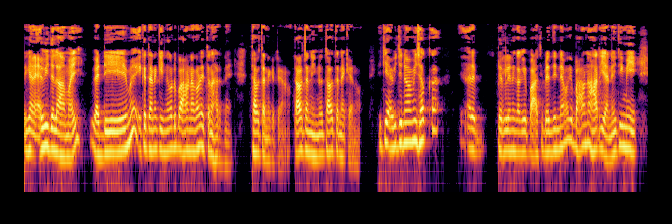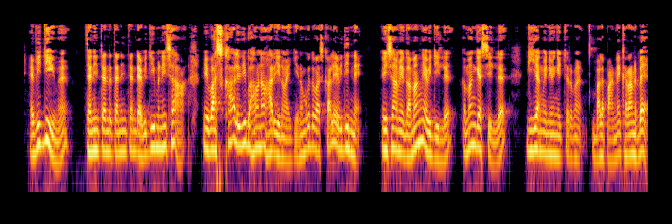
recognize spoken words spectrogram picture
ඒ කියන්නේ ඇවිදලාමයි වැඩිම එක තැනක ඉන්නකොට භාවනා කරන එතන හරිනේ. තව තැනකට යනවා. තව තැන ඉන්නවා තව තැනක යනවා. ඉතින් ඇවිදිනවා මිසක් අර පෙරලෙන ගගේ පාසි බැඳින්නේ නැහැ වගේ භාවනා හරියන්නේ. ඉතින් මේ ඇවිදීම තනින් තන තනින් තනට ඇවිදීම නිසා මේ වස් කාලේදී භාවනාව හරියනවායි කියන. මොකද වස් කාලේ ඇවිදින්නේ නැහැ. ඒ නිසා මේ ගමන් ඇවිදිල්ල, ගමන් ගැස්සිල්ල ගියන් වෙනුවෙන් එච්චරම බලපාන්නේ කරන්න බෑ.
